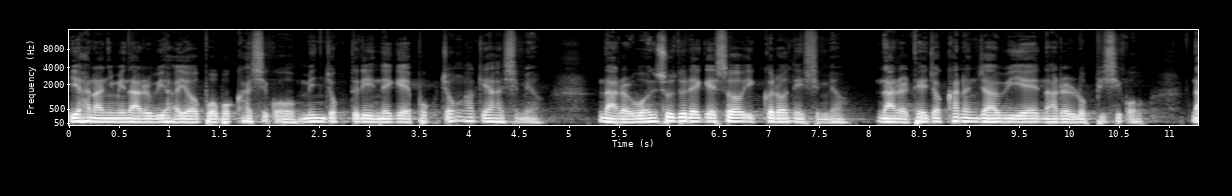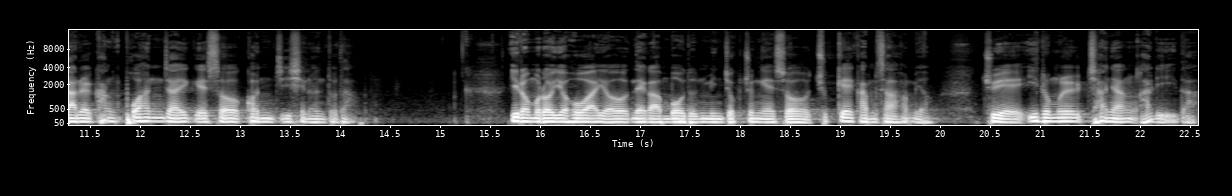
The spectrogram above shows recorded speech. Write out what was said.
이 하나님이 나를 위하여 보복하시고 민족들이 내게 복종하게 하시며 나를 원수들에게서 이끌어내시며 나를 대적하는 자 위에 나를 높이시고 나를 강포한 자에게서 건지시는도다. 이러므로 여호와여 내가 모든 민족 중에서 주께 감사하며 주의 이름을 찬양하리이다.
